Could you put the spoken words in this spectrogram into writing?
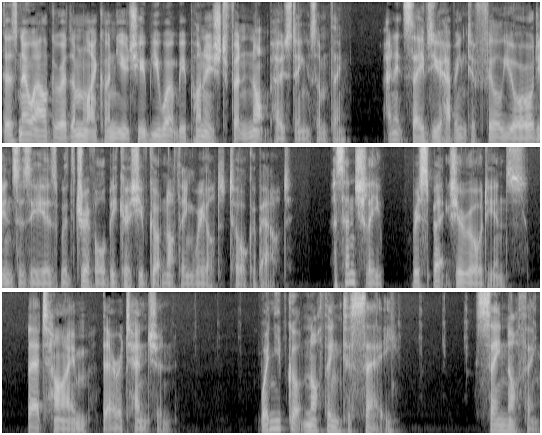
There's no algorithm like on YouTube. You won't be punished for not posting something. And it saves you having to fill your audience's ears with drivel because you've got nothing real to talk about. Essentially, respect your audience, their time, their attention. When you've got nothing to say, say nothing.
